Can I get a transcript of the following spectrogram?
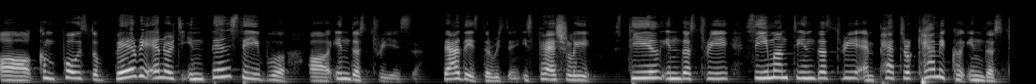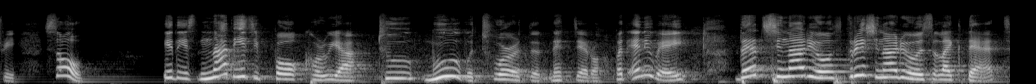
uh, composed of very energy intensive uh, industries. That is the reason, especially steel industry, cement industry, and petrochemical industry. So it is not easy for Korea to move toward net zero. But anyway, that scenario, three scenarios like that,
